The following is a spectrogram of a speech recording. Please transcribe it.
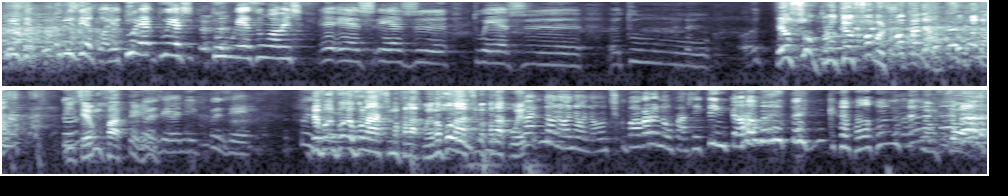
Por exemplo, por exemplo, olha, tu, é, tu, és, tu és um homem... És, és, eh, tu és... eh, Tu... Eu sou, pronto, eu sou, mas sou falhado. Sou falhado. Isso é um facto. é. Pois é, Nico, pois é. Eu vou, eu vou lá acima falar com ele. Eu vou lá acima falar com ele. Não, não, não, não, desculpa, agora não faz. Tem calma, tem calma. Não chora.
